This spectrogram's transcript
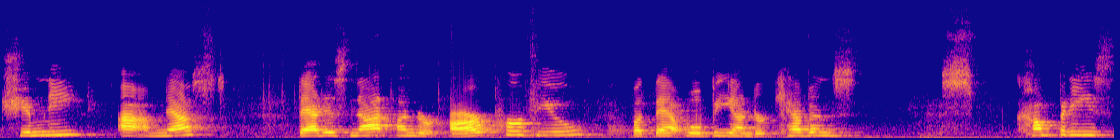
chimney uh, nest, that is not under our purview, but that will be under Kevin's company's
